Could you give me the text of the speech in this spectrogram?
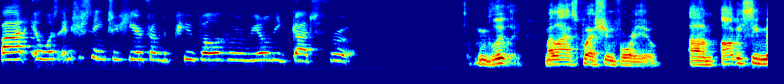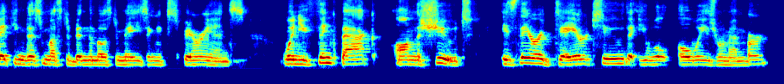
but it was interesting to hear from the people who really got through completely my last question for you um, obviously, making this must have been the most amazing experience. When you think back on the shoot, is there a day or two that you will always remember?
